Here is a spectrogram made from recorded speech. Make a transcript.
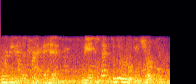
working on the track ahead. We expect to be moving shortly.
